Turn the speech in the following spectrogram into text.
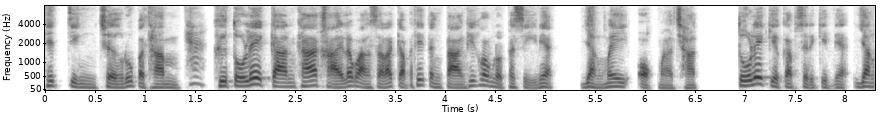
เท็จจริงเชิงรูปธรรมค่ะคือตัวเลขการค้าขายระหว่างสหรัฐกับประเทศต่าง ๆ ที่ข้อกำหนดภาษีเนี่ยยังไม่ออกมาชัด ตัวเลขเกี่ยวกับเศรษฐกิจเนี่ยยัง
